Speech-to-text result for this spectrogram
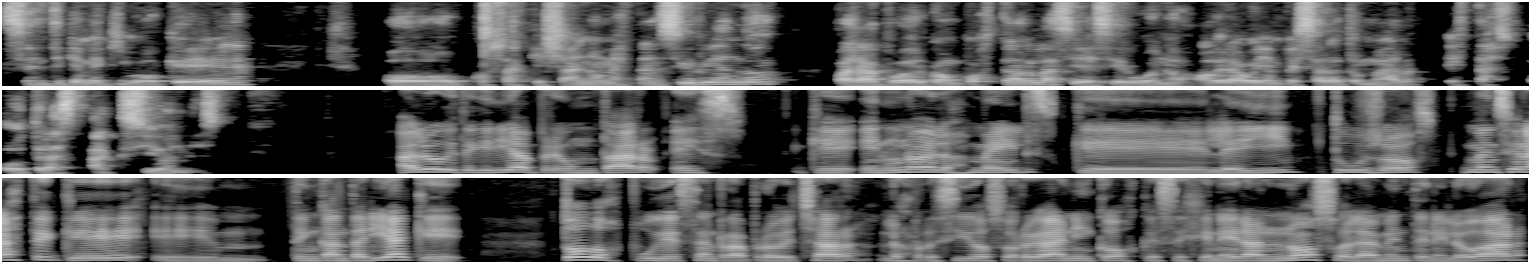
sentí que me equivoqué o cosas que ya no me están sirviendo para poder compostarlas y decir, bueno, ahora voy a empezar a tomar estas otras acciones. Algo que te quería preguntar es que en uno de los mails que leí tuyos mencionaste que eh, te encantaría que todos pudiesen reaprovechar los residuos orgánicos que se generan no solamente en el hogar,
